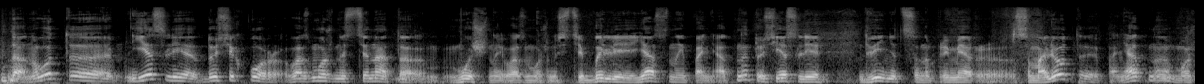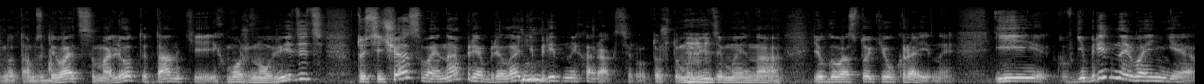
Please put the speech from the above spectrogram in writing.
Да, ну вот э, если до сих пор возможности НАТО, мощные возможности, были ясны и понятны, то есть если двинется, например, самолеты, понятно, можно там сбивать самолеты, танки, их можно увидеть, то сейчас война приобрела гибридный характер характер. То, что мы mm-hmm. видим и на юго-востоке Украины. И в гибридной войне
